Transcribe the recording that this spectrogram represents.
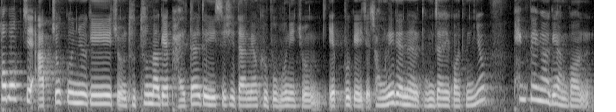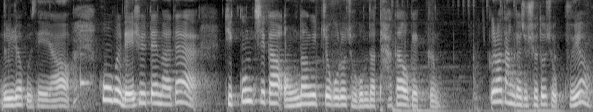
허벅지 앞쪽 근육이 좀 두툼하게 발달되어 있으시다면 그 부분이 좀 예쁘게 이제 정리되는 동작이거든요. 팽팽하게 한번 늘려보세요. 호흡을 내쉴 때마다 뒤꿈치가 엉덩이 쪽으로 조금 더 다가오게끔 끌어당겨 주셔도 좋고요.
